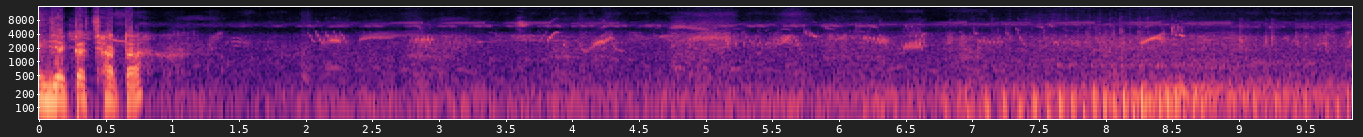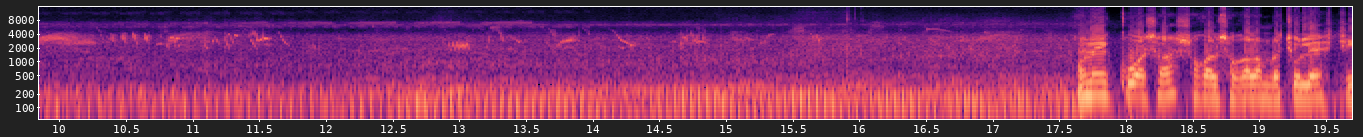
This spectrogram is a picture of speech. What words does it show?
এই যে একটা ছাতা অনেক কুয়াশা সকাল সকাল আমরা চলে আসছি।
